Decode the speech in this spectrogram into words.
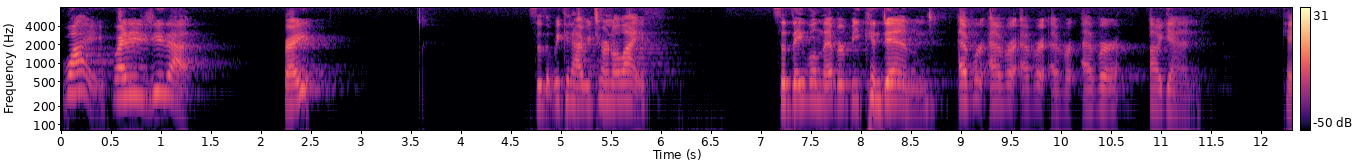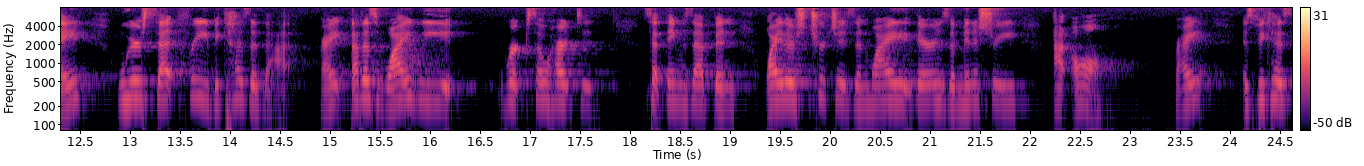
Why? Why did he do that? Right? So that we can have eternal life. So they will never be condemned ever, ever, ever, ever, ever again. Okay? We're set free because of that, right? That is why we work so hard to set things up and why there's churches and why there is a ministry at all, right? It's because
